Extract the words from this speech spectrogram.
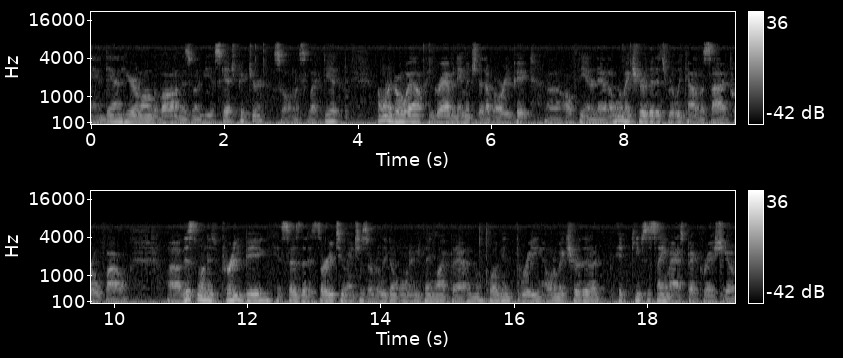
and down here along the bottom is going to be a sketch picture. So I want to select it. I want to go out and grab an image that I've already picked uh, off the internet. I want to make sure that it's really kind of a side profile uh, this one is pretty big. It says that it's 32 inches. I really don't want anything like that. I'm going to plug in 3. I want to make sure that it keeps the same aspect ratio.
